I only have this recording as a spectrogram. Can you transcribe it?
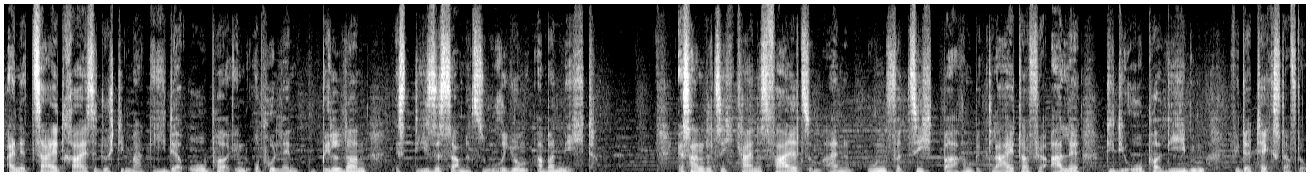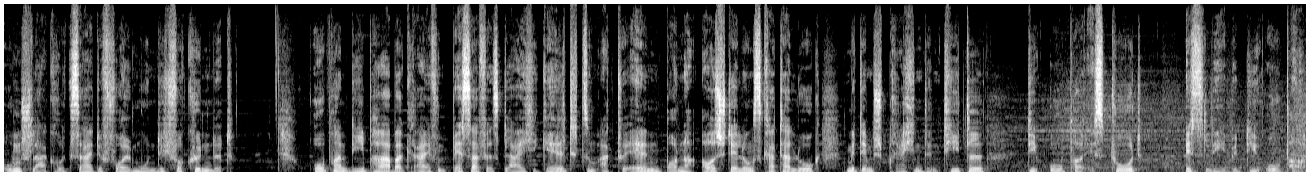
Eine Zeitreise durch die Magie der Oper in opulenten Bildern ist dieses Sammelsurium aber nicht. Es handelt sich keinesfalls um einen unverzichtbaren Begleiter für alle, die die Oper lieben, wie der Text auf der Umschlagrückseite vollmundig verkündet. Opernliebhaber greifen besser fürs gleiche Geld zum aktuellen Bonner Ausstellungskatalog mit dem sprechenden Titel Die Oper ist tot, es lebe die Oper.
